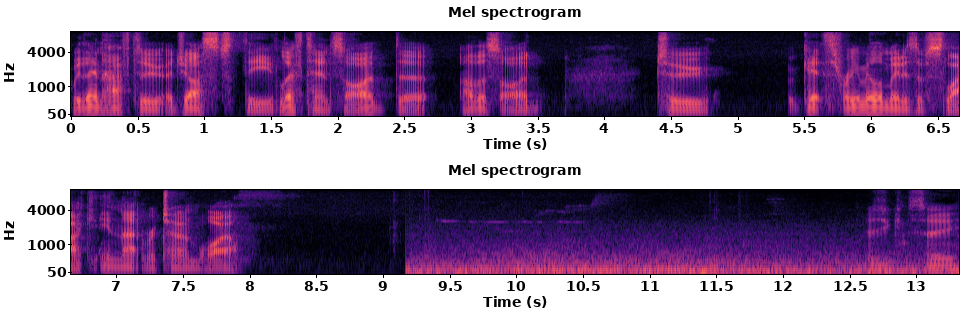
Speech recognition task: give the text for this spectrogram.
we then have to adjust the left-hand side, the other side, to get three millimeters of slack in that return wire. As you can see,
